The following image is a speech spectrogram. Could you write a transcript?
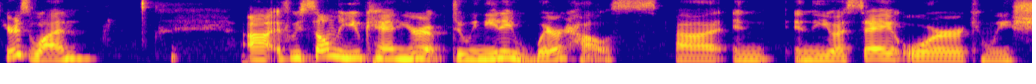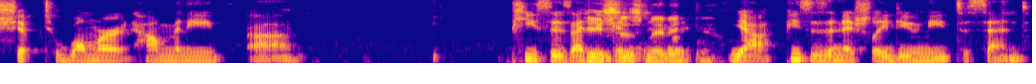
Here's one. Uh, if we sell in the UK and Europe, do we need a warehouse uh, in in the USA, or can we ship to Walmart? How many uh, pieces I pieces think maybe yeah pieces initially do you need to send.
